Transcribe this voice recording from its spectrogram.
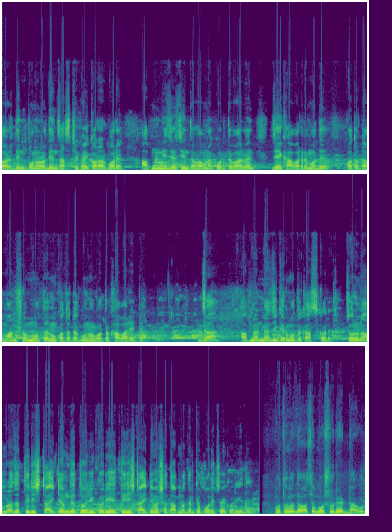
দশ দিন, পনেরো দিন জাস্টিফাই করার পরে আপনি নিজে চিন্তা ভাবনা করতে পারবেন যে খাবারের মধ্যে কতটা মানসম্মত এবং কতটা গুণগত খাবার এটা। যা আপনার ম্যাজিকের মতো কাজ করে। চলুন আমরা যে তিরিশটা আইটেম দিয়ে তৈরি করি, এই তিরিশটা আইটেমের সাথে আপনাদেরকে পরিচয় করিয়ে দিই। প্রথমে দেওয়া আছে মসুরের ডাউল।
